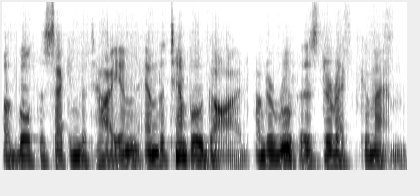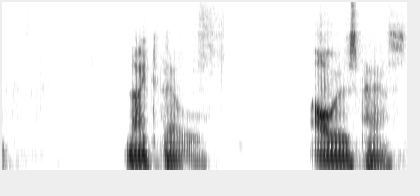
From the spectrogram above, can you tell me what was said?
of both the 2nd Battalion and the Temple Guard under Rufus' direct command. Night fell. Hours passed.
